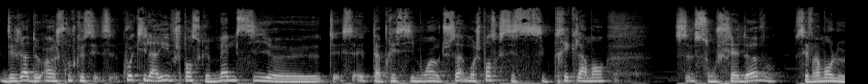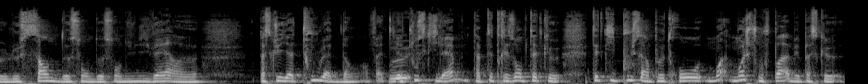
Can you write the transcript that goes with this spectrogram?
déjà de un, je trouve que c'est quoi qu'il arrive, je pense que même si euh, t'apprécies moins ou tout ça, moi je pense que c'est- très clairement son chef-d'œuvre. C'est vraiment le, le centre de son de son univers. euh, parce qu'il y a tout là-dedans, en fait. Il y a tout ce qu'il aime. T'as peut-être raison, peut-être que peut-être qu'il pousse un peu trop. Moi, moi, je trouve pas, mais parce que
